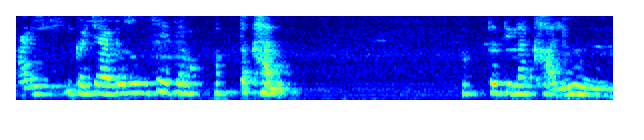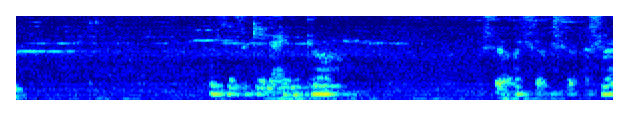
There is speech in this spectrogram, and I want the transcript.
आणि इकडचे ॲब्रोज उंच आहे तर फक्त खालून. फक्त तिला खालून. असं असं केलं आणि इथं असं असं असं असं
